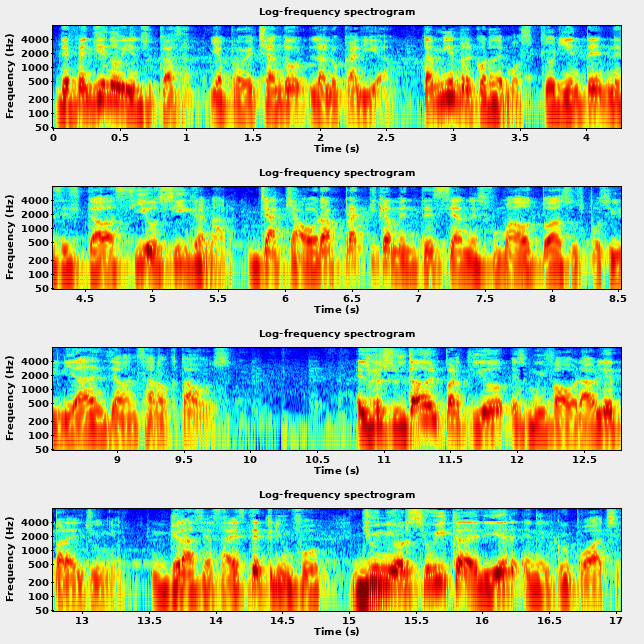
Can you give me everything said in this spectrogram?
defendiendo bien su casa y aprovechando la localía. También recordemos que Oriente necesitaba sí o sí ganar, ya que ahora prácticamente se han esfumado todas sus posibilidades de avanzar a octavos. El resultado del partido es muy favorable para el Junior. Gracias a este triunfo, Junior se ubica de líder en el grupo H,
